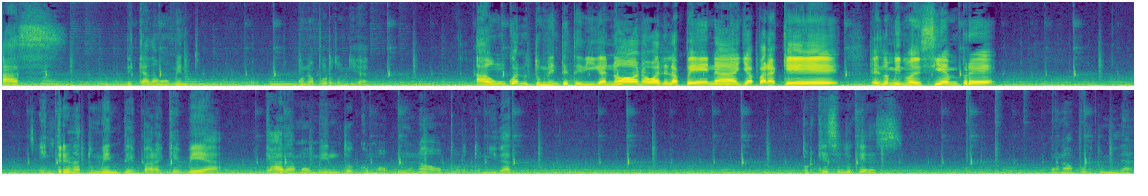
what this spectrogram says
haz de cada momento una oportunidad. Aun cuando tu mente te diga, no, no vale la pena, ya para qué, es lo mismo de siempre. Entrena tu mente para que vea cada momento como una oportunidad. Porque eso es lo que es. Una oportunidad.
